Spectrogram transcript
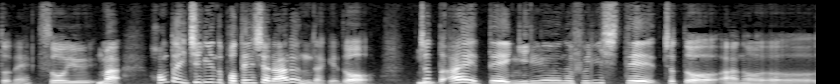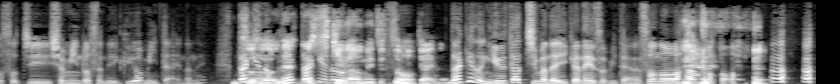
とね、そういう、まあ、本当は一流のポテンシャルあるんだけど、ちょっとあえて二流のふりして、ちょっと、あの、そっち庶民路線で行くよみたいなね。だけどね、だけど。だけどニュータッチまではいかねえぞみたいな、その、あの、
